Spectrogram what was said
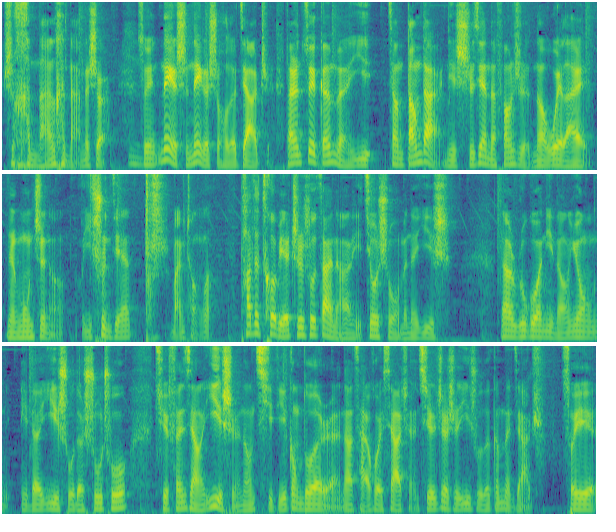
是很难很难的事儿，所以那是那个时候的价值。但是最根本一像当代你实现的方式，那未来人工智能一瞬间完成了，它的特别之处在哪里？就是我们的意识。那如果你能用你的艺术的输出去分享意识，能启迪更多的人，那才会下沉。其实这是艺术的根本价值，所以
